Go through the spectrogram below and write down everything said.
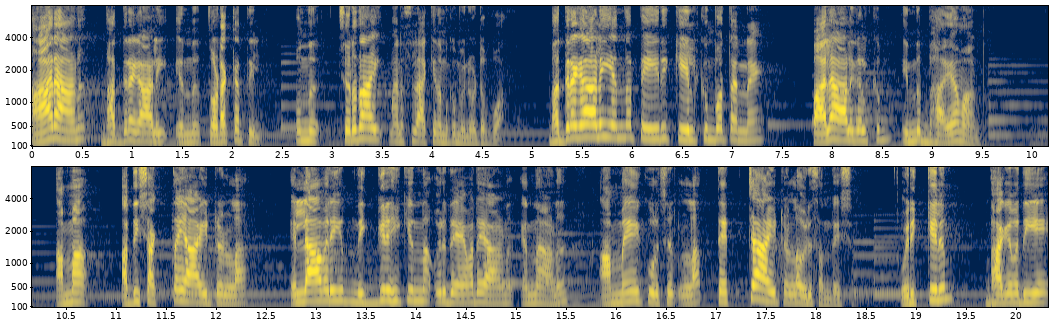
ആരാണ് ഭദ്രകാളി എന്ന് തുടക്കത്തിൽ ഒന്ന് ചെറുതായി മനസ്സിലാക്കി നമുക്ക് മുന്നോട്ട് പോവാം. ഭദ്രകാളി എന്ന പേര് കേൾക്കുമ്പോൾ തന്നെ പല ആളുകൾക്കും ഇന്ന് ഭയമാണ്. അമ്മ അതിശക്തയായിട്ടുള്ള എല്ലാവരെയും നിഗ്രഹിക്കുന്ന ഒരു ദേവതയാണ് എന്നാണ് അമ്മയെക്കുറിച്ചുള്ള തെറ്റായിട്ടുള്ള ഒരു സന്ദേശം. ഒരിക്കലും ഭഗവതിയെ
